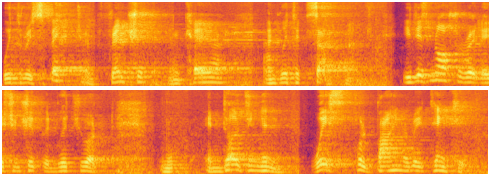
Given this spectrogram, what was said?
with respect and friendship and care and with excitement. It is not a relationship in which you are indulging in wasteful binary thinking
